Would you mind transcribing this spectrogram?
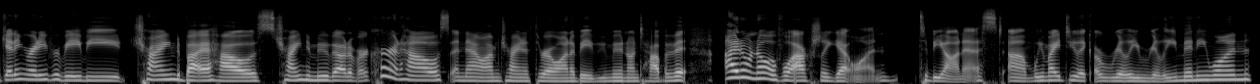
getting ready for baby, trying to buy a house, trying to move out of our current house, and now I'm trying to throw on a baby moon on top of it. I don't know if we'll actually get one, to be honest. Um, we might do like a really, really mini one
